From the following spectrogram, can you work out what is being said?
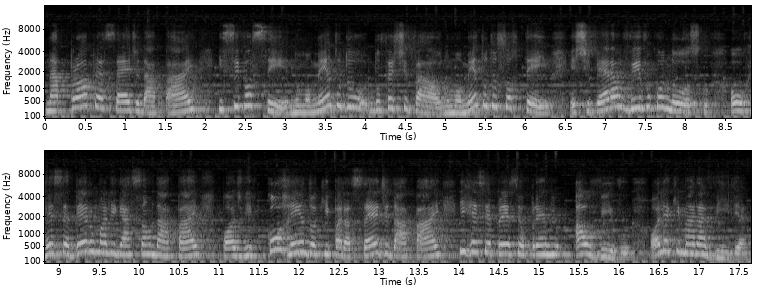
na própria sede da APAI e se você, no momento do, do festival, no momento do sorteio estiver ao vivo conosco ou receber uma ligação da APAI, pode vir correndo aqui para a sede da APAI e receber seu prêmio ao vivo. Olha que maravilha!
